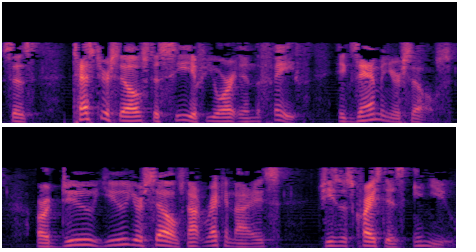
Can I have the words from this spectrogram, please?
says, "Test yourselves to see if you are in the faith. Examine yourselves, or do you yourselves not recognize Jesus Christ is in you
